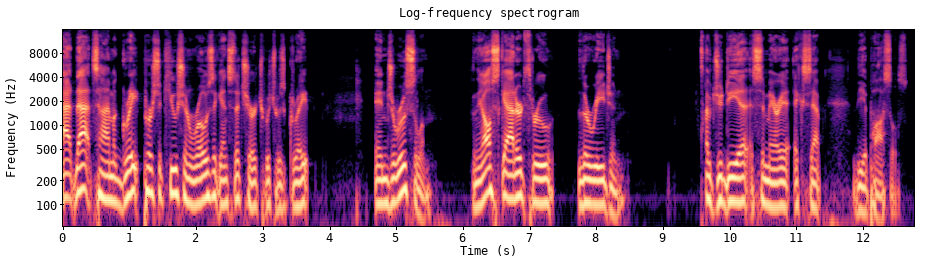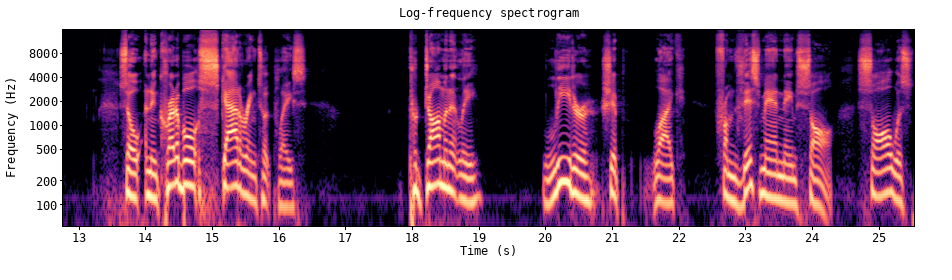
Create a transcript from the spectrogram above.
At that time, a great persecution rose against the church, which was great in Jerusalem. And they all scattered through the region of Judea, Samaria, except the apostles. So, an incredible scattering took place, predominantly leadership like from this man named Saul. Saul was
